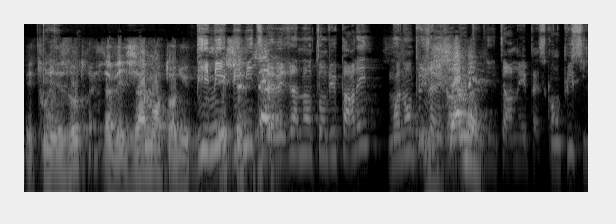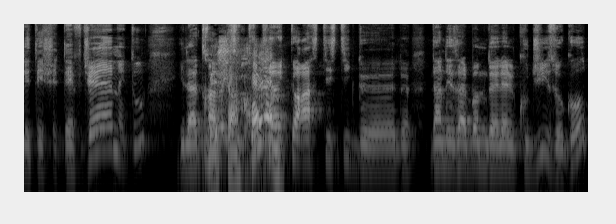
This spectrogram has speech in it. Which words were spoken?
Mais tous les autres, je n'avais jamais entendu. Bimi, Bimi tu n'avais jamais entendu parler? Moi non plus, j'avais jamais entendu parler. Parce qu'en plus, il était chez Def Jam et tout. Il a travaillé sur le directeur artistique d'un des albums de LL Cool The Goat.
